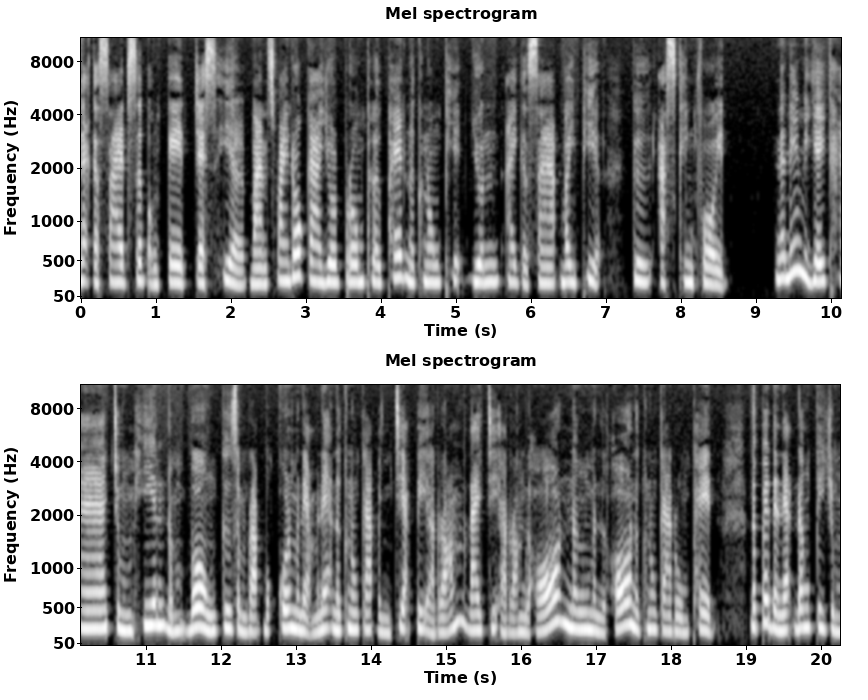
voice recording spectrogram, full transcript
អ្នកកសែតស៊ើបអង្កេត Jess Hill បានស្វែងរកការយល់ព្រមផ្លូវភេទនៅក្នុងភាពយន្តឯកសារ3ភាគគឺ Asking for it អ្នកនេះនិយាយថាជំហានដំបូងគឺសម្រាប់បុគ្គលម្នាក់ម្នាក់នៅក្នុងការបញ្ជាក់ពីអារម្មណ៍ដែលជាអារម្មណ៍ល្អនិងមិនល្អនៅក្នុងការរួមភេទនៅពេលដែលអ្នកដឹងពីជំ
